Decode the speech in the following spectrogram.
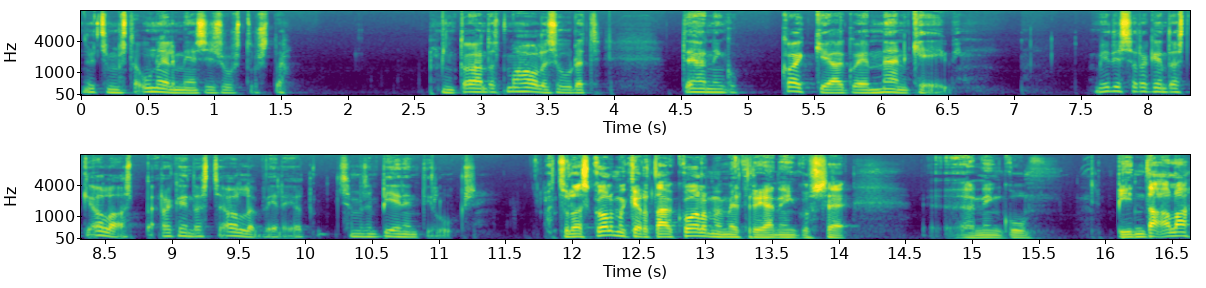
nyt semmoista unelmien sisustusta, niin toihan tästä mahdollisuudet tehdä niin kuin kaikkien aikojen man cave. Mieti, jos rakentaisitkin alaspäin, rakentaisit se alle vielä jo semmoisen pienen tiluksen. Sulla olisi kolme kertaa kolme metriä niin kuin se niin kuin pinta-ala,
